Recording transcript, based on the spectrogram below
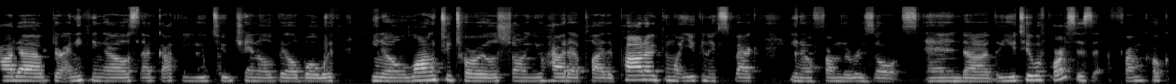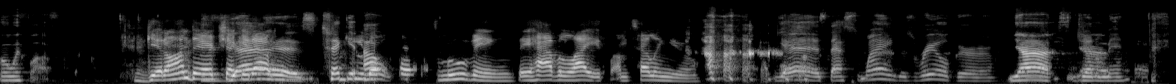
product or anything else, I've got the YouTube channel available with you know, long tutorials showing you how to apply the product and what you can expect, you know, from the results. And uh, the YouTube, of course, is from Coco with Love. Get on there, check yes, it out. Yes, check it out. It's moving. They have a life. I'm telling you. yes, that swang is real, girl. Yes, gentlemen.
